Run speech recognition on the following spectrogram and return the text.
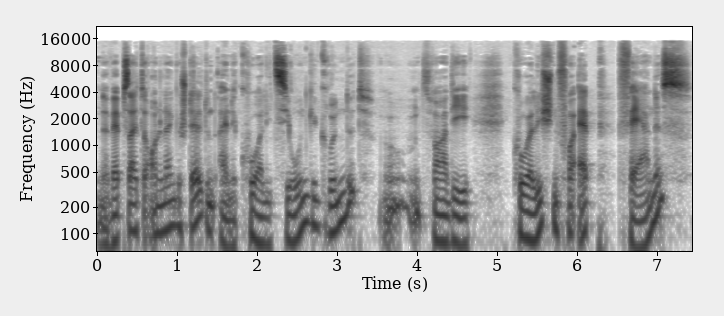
eine Webseite online gestellt und eine Koalition gegründet. Und zwar die Coalition for App Fairness,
